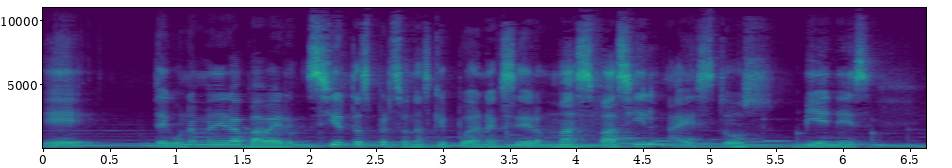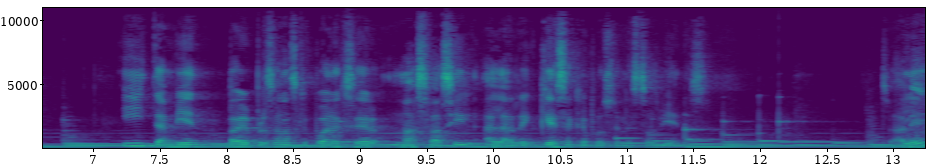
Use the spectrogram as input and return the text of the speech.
eh, de alguna manera va a haber ciertas personas que puedan acceder más fácil a estos bienes y también va a haber personas que puedan acceder más fácil a la riqueza que producen estos bienes. ¿Sale?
